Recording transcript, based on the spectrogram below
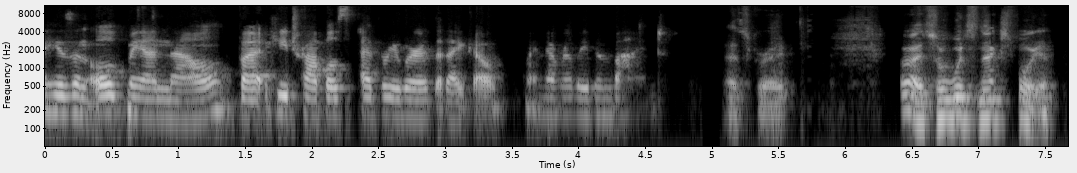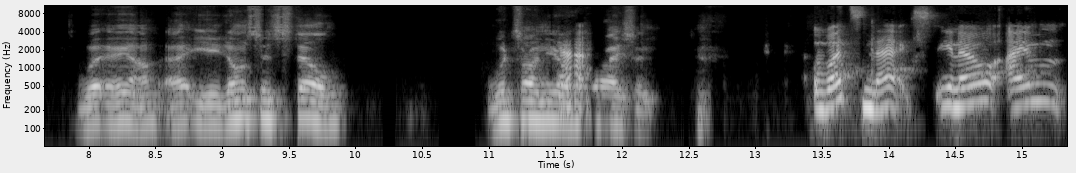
He's an old man now, but he travels everywhere that I go. I never leave him behind. That's great. All right. So what's next for you? Well, you know, uh, you don't sit still. What's on your yeah. horizon? what's next you know i'm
